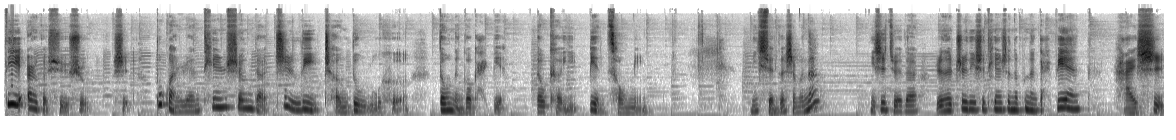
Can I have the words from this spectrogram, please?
第二个叙述是，不管人天生的智力程度如何，都能够改变，都可以变聪明。你选择什么呢？你是觉得人的智力是天生的不能改变，还是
